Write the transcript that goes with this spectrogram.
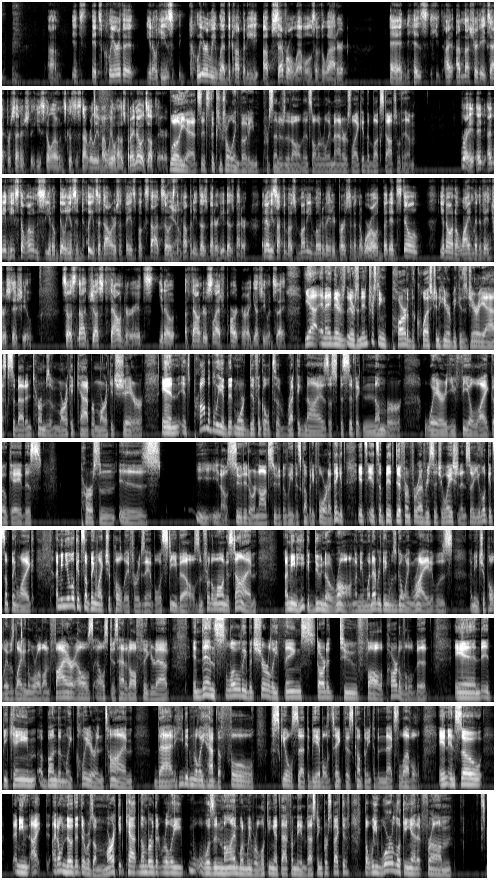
Um, it's, it's clear that, you know, he's clearly led the company up several levels of the ladder and his he, I, am not sure the exact percentage that he still owns because it's not really in my wheelhouse, but I know it's up there. Well, yeah, it's it's the controlling voting percentage that all that's all that really matters. Like it, the buck stops with him. Right, and I mean he still owns you know billions and billions of dollars of Facebook stock. So as yeah. the company does better, he does better. I know he's not the most money motivated person in the world, but it's still you know an alignment of interest issue. So it's not just founder; it's you know a founder slash partner, I guess you would say. Yeah, and I, there's there's an interesting part of the question here because Jerry asks about in terms of market cap or market share, and it's probably a bit more difficult to recognize a specific number where you feel like okay, this person is you know suited or not suited to lead this company forward. I think it's it's it's a bit different for every situation. And so you look at something like I mean you look at something like Chipotle for example with Steve Ells and for the longest time I mean he could do no wrong. I mean when everything was going right it was I mean Chipotle was lighting the world on fire. Ells Ells just had it all figured out. And then slowly but surely things started to fall apart a little bit and it became abundantly clear in time that he didn't really have the full skill set to be able to take this company to the next level. And and so I mean, I, I don't know that there was a market cap number that really was in mind when we were looking at that from the investing perspective, but we were looking at it from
